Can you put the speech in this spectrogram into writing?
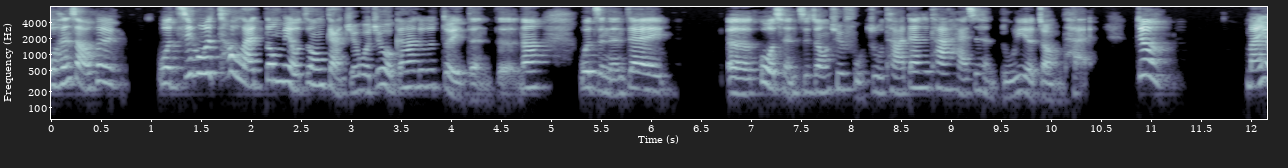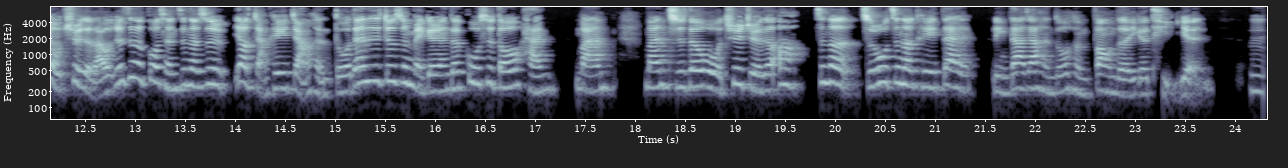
我很少会，我几乎后来都没有这种感觉。我觉得我跟它就是对等的，那我只能在呃过程之中去辅助它，但是它还是很独立的状态。就。蛮有趣的啦，我觉得这个过程真的是要讲可以讲很多，但是就是每个人的故事都还蛮蛮值得我去觉得啊，真的植物真的可以带领大家很多很棒的一个体验。嗯，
